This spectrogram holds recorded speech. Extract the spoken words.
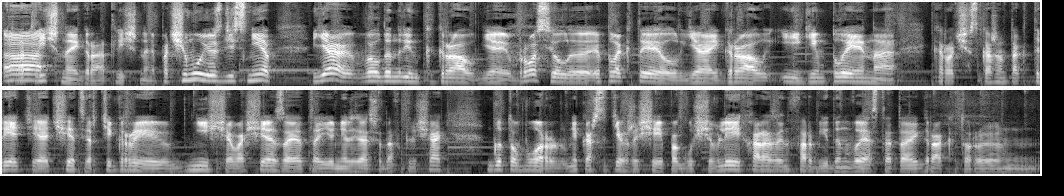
А- отличная игра, отличная. Почему ее здесь нет? Я в Elden Ring играл, я ее бросил, э, A Plague Tale я играл и геймплейно, короче, скажем так, третья четверть игры днище, вообще за это ее нельзя сюда включать. God of War, мне кажется, тех же щей погуще влей. Horizon Forbidden West это игра, которую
